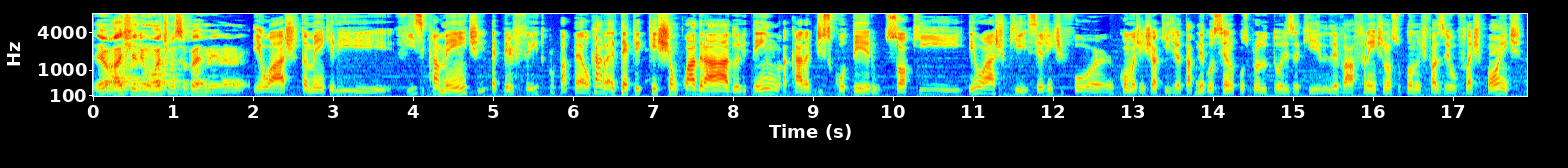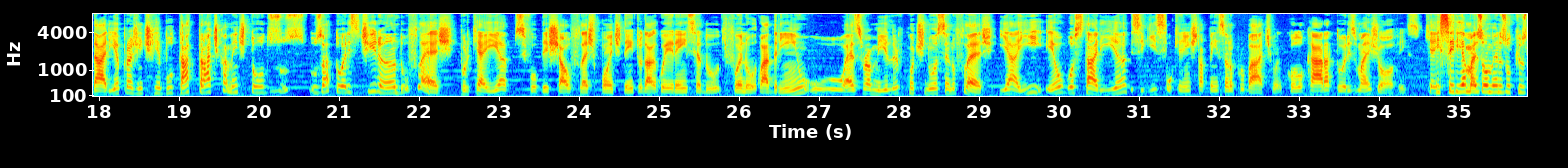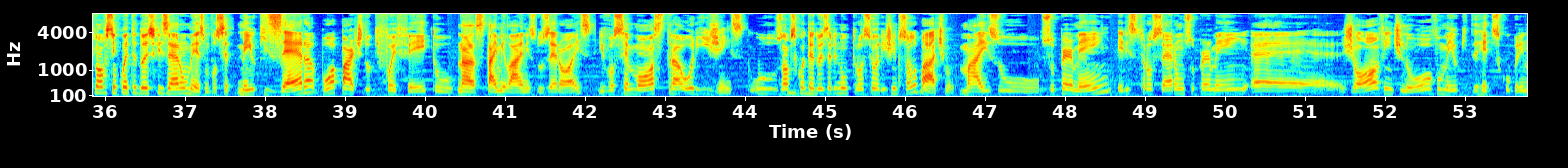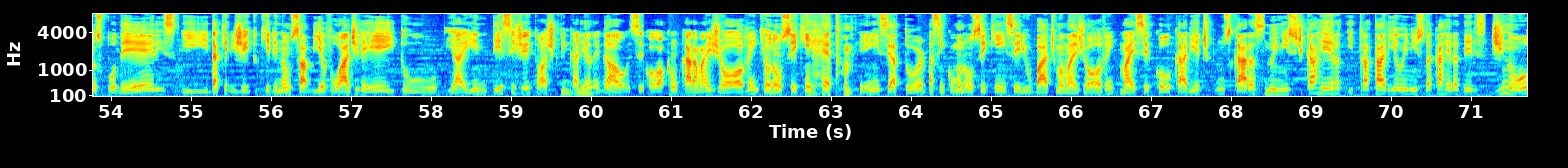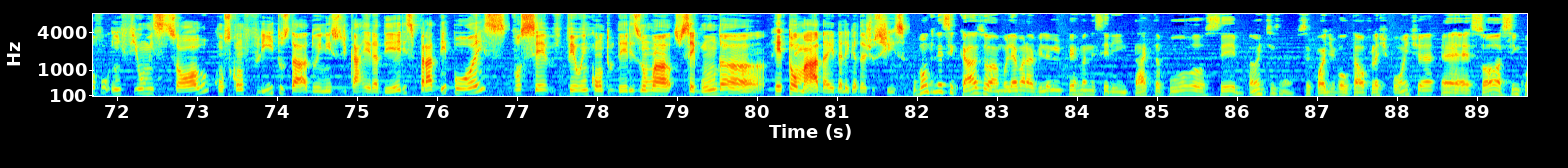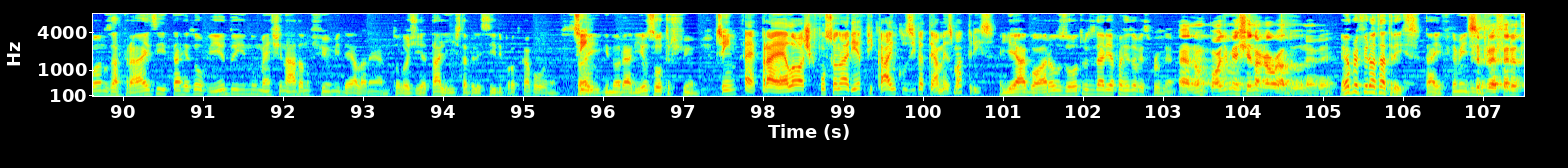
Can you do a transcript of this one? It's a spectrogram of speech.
Eu acho ele um ótimo Superman, né, velho? Eu acho também que ele fisicamente é perfeito pro papel. Cara, ele tem aquele queixão quadrado, ele tem a cara de escoteiro. Só que eu acho que se a gente for, como a gente aqui já tá negociando com os produtores aqui, levar à frente nosso plano de fazer o Flashpoint, daria pra gente rebutar praticamente todos os, os atores tirando o Flash. Porque aí, se for deixar o Flashpoint dentro da coerência do que foi no quadrinho, o Ezra Miller continua sendo Flash. E aí eu gostaria de seguir o que a gente tá pensando pro Batman, colocar atores mais jovens. Que aí seria mais ou menos o que os 952 fizeram mesmo. Você meio que zera boa parte do que foi feito nas timelines dos heróis e você mostra origens. Os 952 ele não trouxe origem só do Batman, mas o Superman, eles trouxeram um Superman é, jovem de novo, meio que redescobrindo os poderes e daquele jeito que ele não sabia voar direito. E aí, desse jeito, eu acho que ficaria legal. Você coloca um cara mais jovem, que eu não sei quem é também esse ator, assim como não sei quem seria o Batman mais jovem, mas você colocaria, tipo, uns caras no início de carreira e trataria o início da carreira deles de novo em filmes solo, com os conflitos da- do início de carreira deles, pra depois você ver o encontro deles numa segunda retomada aí da Liga da Justiça. O bom é que nesse caso a Mulher Maravilha ele permaneceria intacta por ser antes, né? Você pode voltar ao Flashpoint é, é só cinco anos atrás e tá resolvido e não mexe nada no filme dela, né? A mitologia tá ali estabelecida e pronto, acabou, né? Você só Sim. ignoraria os outros filmes. Sim, é, pra ela eu acho que funcionaria ficar inclusive até a mesma atriz. E agora os outros daria pra resolver esse problema. É, não pode mexer na Gal Gadot, né, velho? Eu prefiro outra atriz. Tá aí, fica meio Você prefere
